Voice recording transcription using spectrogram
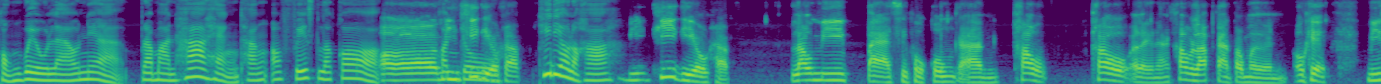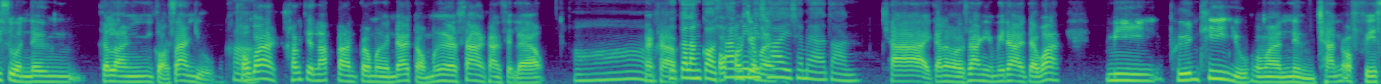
ของเวลแล้วเนี่ย ประมาณ 5 แห่งทั้งออฟฟิศแล้วก็เออคอนมีโดที่เดียวครับ ที่เดียวเหรอคะ มีที่เดียวครับ เรามี86โครงการเข้าเข้าอะไรนะ เข้ารับการประเมิน โอเค มีส่วนหนึ่งกำลังก่อสร้างอยู่ค่ะเพราะว่าเขาจะรับการประเมินได้ต่อเมื่อสร้างอาคารเสร็จแล้วอ๋อนะครับคือกำลังก่อสร้างเพราะนี่เขาจะไม่มาใช่ใช่ไหมอาจารย์ ใช่กำลังก่อสร้างยังไม่ได้ แต่ว่ามีพื้นที่อยู่ประมาณหนึ่งชั้นออฟฟิศ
